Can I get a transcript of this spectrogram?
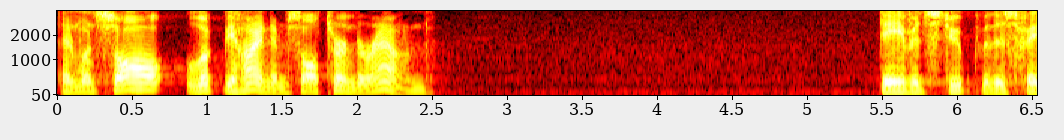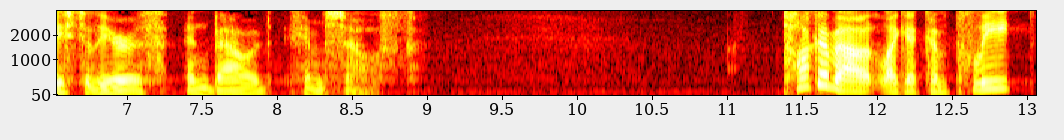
And when Saul looked behind him, Saul turned around. David stooped with his face to the earth and bowed himself. Talk about like a complete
